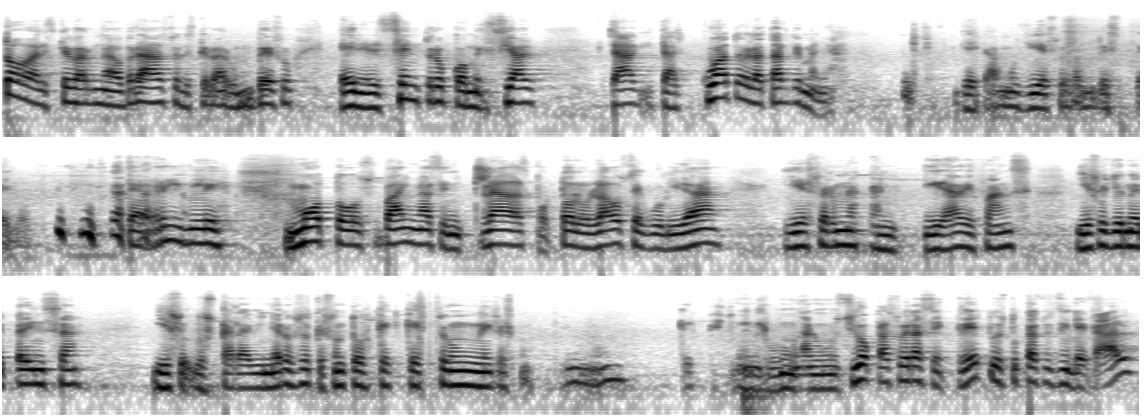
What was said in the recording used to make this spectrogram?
todas, les quiero dar un abrazo, les quiero dar un beso en el centro comercial tal y tal. Cuatro de la tarde mañana. Llegamos y eso era un despelo terrible. Motos, vainas, entradas por todos los lados, seguridad. Y eso era una cantidad de fans. Y eso lleno de prensa. Y eso, los carabineros, esos que son todos, que, que son irresponsables. ¿no? Que, anunció caso era secreto, esto caso es ilegal.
